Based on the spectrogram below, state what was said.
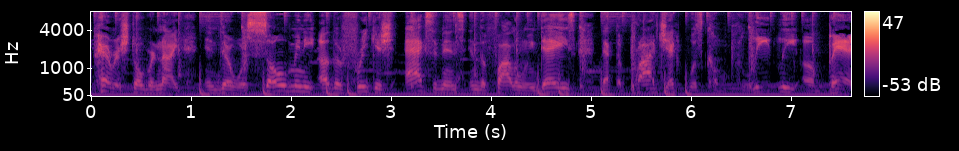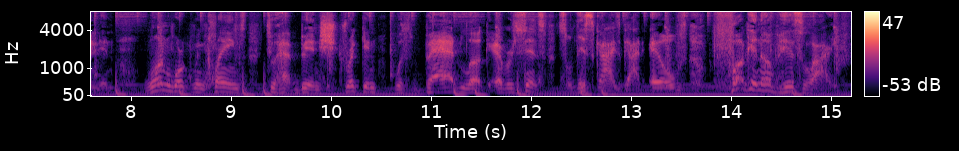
perished overnight, and there were so many other freakish accidents in the following days that the project was completely abandoned. One workman claims to have been stricken with bad luck ever since, so this guy's got elves fucking up his life.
